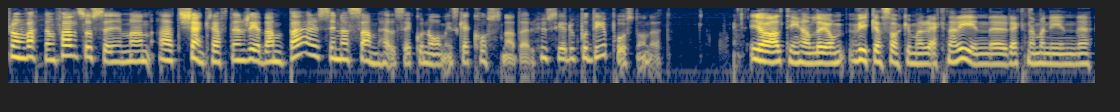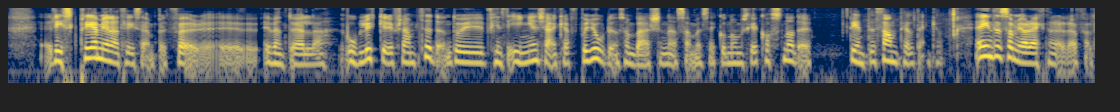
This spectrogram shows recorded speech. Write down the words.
Från Vattenfall så säger man att kärnkraften redan bär sina samhällsekonomiska kostnader. Hur ser du på det påståendet? Ja, allting handlar ju om vilka saker man räknar in. Räknar man in eh, riskpremierna till exempel för eh, eventuella olyckor i framtiden, då finns det ingen kärnkraft på jorden som bär sina samhällsekonomiska kostnader. Det är inte sant helt enkelt? Inte som jag räknar i alla fall.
